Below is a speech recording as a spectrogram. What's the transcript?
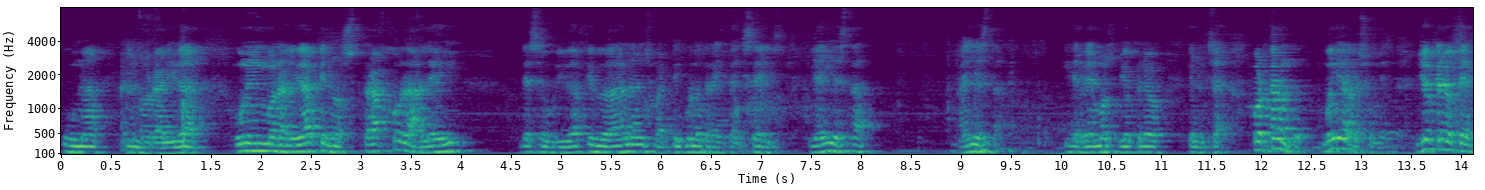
una inmoralidad. Una inmoralidad que nos trajo la ley de seguridad ciudadana en su artículo 36. Y ahí está, ahí está. Y debemos, yo creo, que luchar. Por tanto, voy a resumir. Yo creo que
